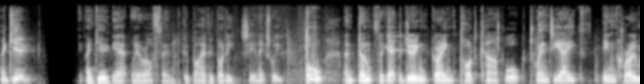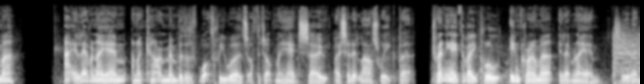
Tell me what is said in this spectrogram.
Thank you. Thank you. Yeah, we're off then. Goodbye, everybody. See you next week. Oh, and don't forget the Dewing Grain podcast walk, 28th in Cromer at 11 a.m. And I can't remember the, what three words off the top of my head. So I said it last week, but 28th of April in Cromer, 11 a.m. See you then.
